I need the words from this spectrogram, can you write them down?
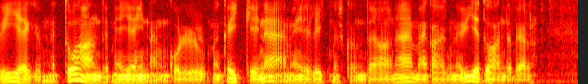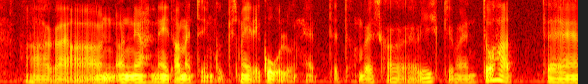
viiekümne tuhande, meie hinnangul me kõiki ei näe, meie liikmeskonda näeme kahekümne viie tuhande peal aga on, on jah neid ametiühinguid, kes meile ei kuulu, nii et, et umbes viiskümmend tuhat. Eh,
